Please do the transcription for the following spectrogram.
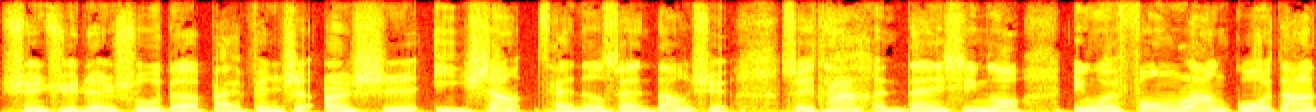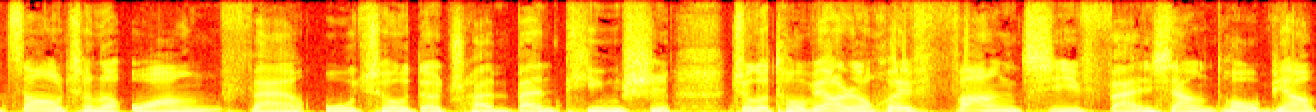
选举人数的百分之二十以上才能算当选，所以他很担心哦，因为风浪过大造。成了往返乌丘的船班停驶，这个投票人会放弃返乡投票，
